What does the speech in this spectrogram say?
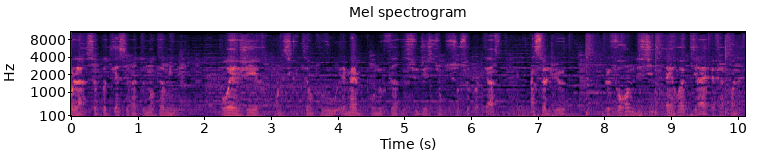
Voilà, ce podcast est maintenant terminé. Pour réagir, en discuter entre vous et même pour nous faire des suggestions sur ce podcast, un seul lieu, le forum du site aeroweb-fr.net.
